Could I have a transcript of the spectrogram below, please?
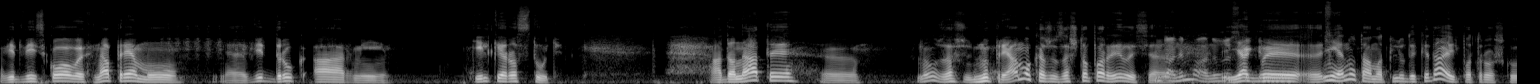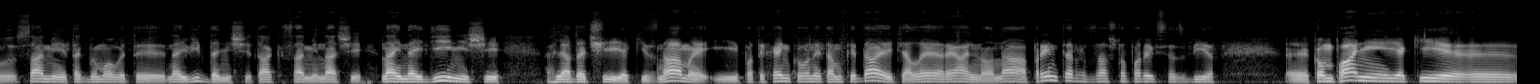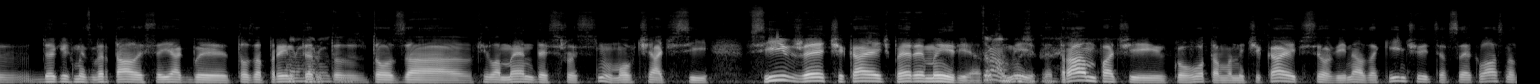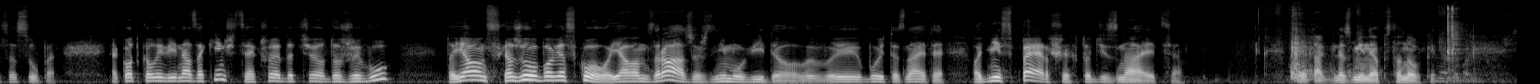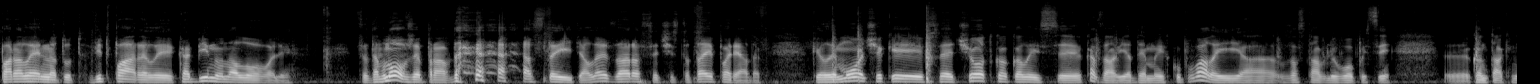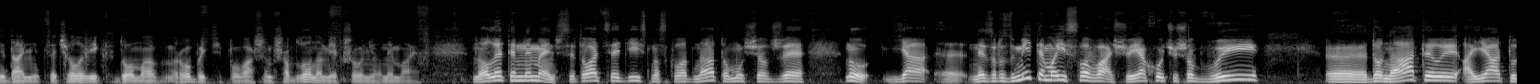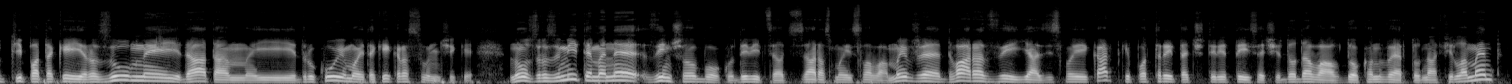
від військових напряму, е, від друк армії тільки ростуть. А донати, е, ну, за, ну прямо кажу, заштопорилися. Да, нема, ну, Якби, скільки е, ні, ну там от люди кидають потрошку, самі, так би мовити, найвідданіші, так, самі наші найнайдійніші глядачі, які з нами, і потихеньку вони там кидають, але реально на принтер заштопорився збір. Е, Компанії, які, е, до яких ми зверталися, якби то за принтер, то, то за філамент десь щось, ну, мовчать всі. Всі вже чекають перемир'я, розумієте? чекають. Трампа чи кого там вони чекають, все, війна закінчується, все класно, все супер. Так от, коли війна закінчиться, якщо я до цього доживу, то я вам скажу обов'язково, я вам зразу ж зніму відео. Ви, ви будете, знаєте, одні з перших, хто дізнається. Це так, для зміни обстановки. Паралельно тут відпарили кабіну на ловолі. Це давно вже, правда, стоїть, але зараз це чистота і порядок. Килимочки, все чітко. Колись е, казав я, де ми їх купували, і я заставлю в описі е, контактні дані. Це чоловік вдома робить по вашим шаблонам, якщо у нього немає. Ну, але тим не менш, ситуація дійсно складна, тому що вже ну, я е, не зрозумійте мої слова, що я хочу, щоб ви е, донатили, а я тут, типа, такий розумний, да, там, і друкуємо, і такі красунчики. Ну, зрозумійте мене з іншого боку. Дивіться, от зараз мої слова. Ми вже два рази я зі своєї картки по 3 та 4 тисячі додавав до конверту на філамент.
